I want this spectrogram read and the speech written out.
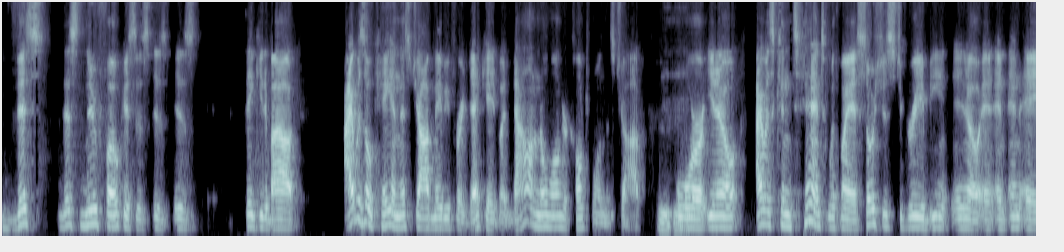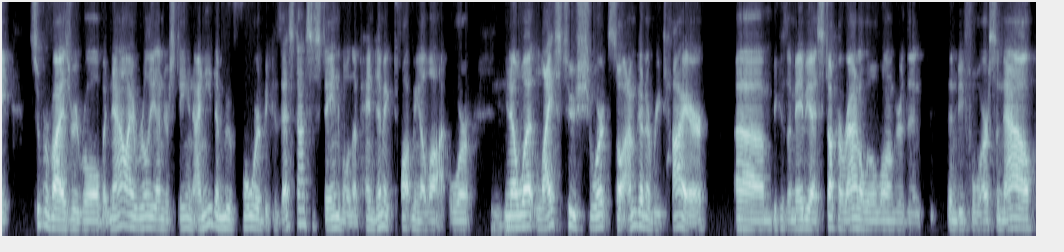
this this new focus is is is thinking about I was okay in this job maybe for a decade, but now I'm no longer comfortable in this job. Mhm. Or, you know, I was content with my associate's degree being, you know, in, in a supervisory role, but now I really understand I need to move forward because that's not sustainable. And the pandemic taught me a lot. Or, you know what, life's too short, so I'm going to retire um, because maybe I stuck around a little longer than than before. So now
